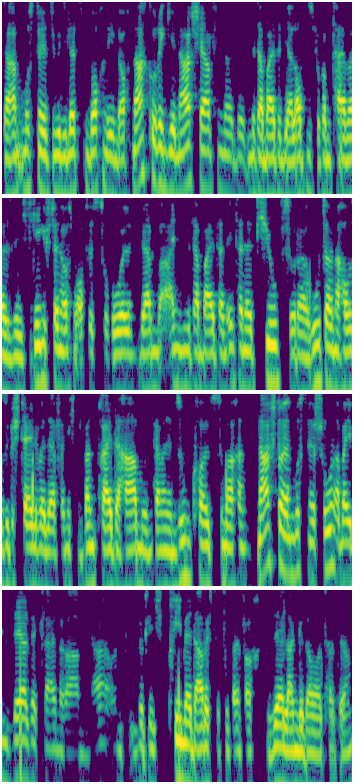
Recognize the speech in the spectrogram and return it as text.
Da musste jetzt über die letzten Wochen eben auch nachkorrigieren, nachschärfen. Also Mitarbeiter die Erlaubnis bekommen, teilweise sich Gegenstände aus dem Office zu holen. Wir haben einigen Mitarbeitern Internet-Cubes oder Router nach Hause gestellt, weil sie einfach nicht die Bandbreite haben, um permanent Zoom-Calls zu machen. Nachsteuern mussten wir schon, aber eben sehr, sehr kleinen Rahmen. Ja? Und wirklich primär dadurch, dass es einfach sehr lang gedauert hat. Ja.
